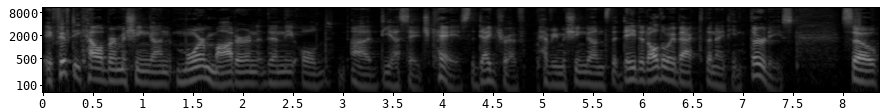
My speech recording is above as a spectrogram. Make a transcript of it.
a 50 caliber machine gun, more modern than the old uh, DSHKs, the Degtyarev heavy machine guns that dated all the way back to the 1930s. So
